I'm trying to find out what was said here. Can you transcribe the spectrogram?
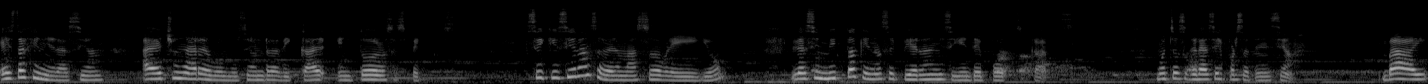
Esta generación ha hecho una revolución radical en todos los aspectos. Si quisieran saber más sobre ello, les invito a que no se pierdan mi siguiente podcast. Muchas gracias por su atención. Bye.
